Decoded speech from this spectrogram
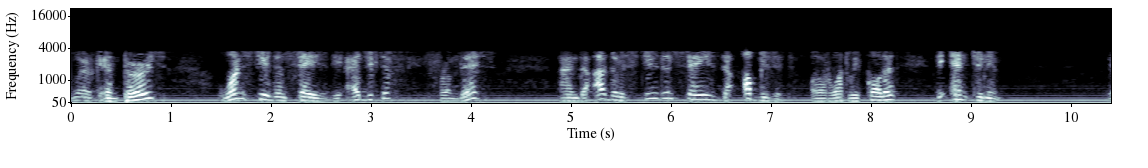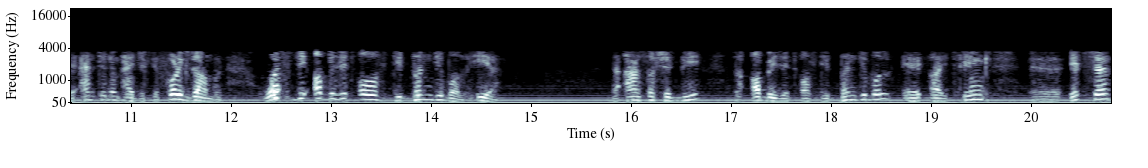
work in pairs. One student says the adjective from this, and the other student says the opposite, or what we call it, the antonym. The antonym adjective. For example, what's the opposite of dependable here? The answer should be the opposite of dependable. Uh, I think uh, it's a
